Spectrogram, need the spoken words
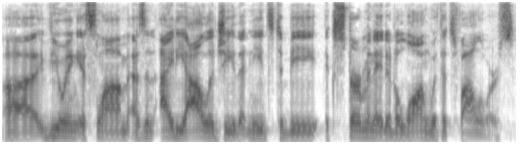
uh, viewing Islam as an ideology that needs to be exterminated along with its followers.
